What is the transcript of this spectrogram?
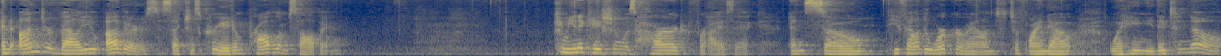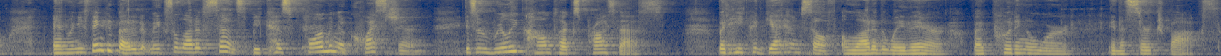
and undervalue others, such as creative problem solving. Communication was hard for Isaac, and so he found a workaround to find out what he needed to know. And when you think about it, it makes a lot of sense because forming a question is a really complex process. But he could get himself a lot of the way there by putting a word in a search box.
